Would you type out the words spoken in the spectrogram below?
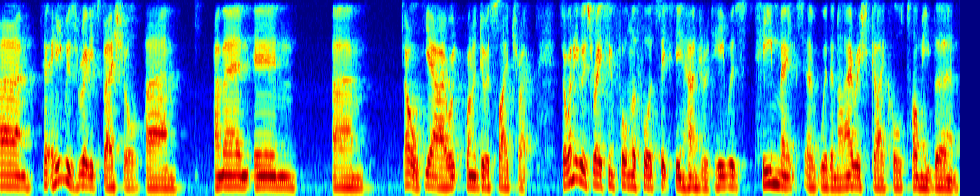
Um, so he was really special. Um, and then in, um, oh yeah, I would want to do a sidetrack. So when he was racing Formula Ford 1600, he was teammates uh, with an Irish guy called Tommy Byrne.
